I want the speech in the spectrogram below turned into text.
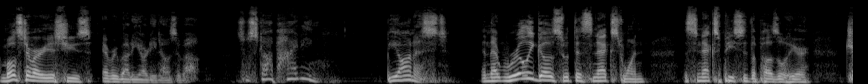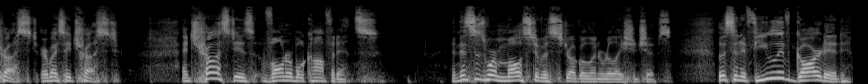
Most of our issues, everybody already knows about. So stop hiding. Be honest. And that really goes with this next one, this next piece of the puzzle here trust. Everybody say trust. And trust is vulnerable confidence. And this is where most of us struggle in relationships. Listen, if you live guarded,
